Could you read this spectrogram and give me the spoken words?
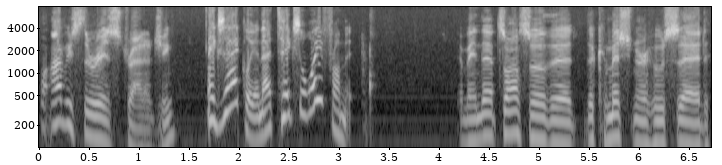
well, obviously there is strategy. exactly, and that takes away from it. I mean, that's also the the commissioner who said,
